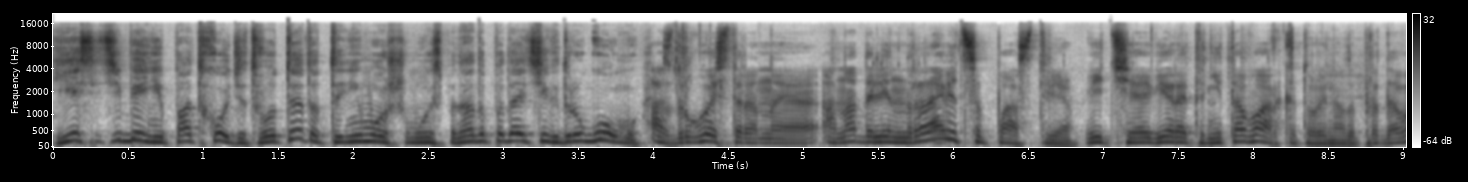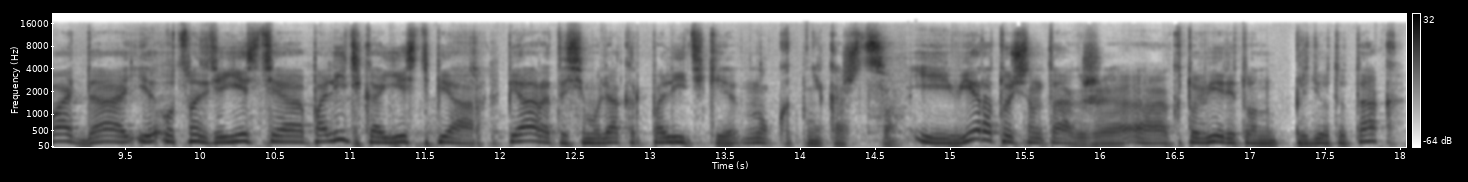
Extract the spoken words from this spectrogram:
Если тебе не подходит вот этот, ты не можешь ему исповедать. Надо подойти к другому. А с другой стороны, а надо ли нравиться пастве? Ведь э, вера – это не товар, который надо продавать, да? И вот смотрите, есть э, политика, а есть пиар. Пиар – это симулятор политики, ну, как мне кажется. И вера точно так же. Э, кто верит, он придет и так.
